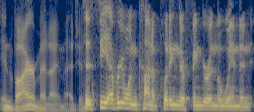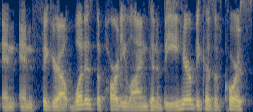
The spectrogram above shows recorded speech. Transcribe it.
environment, I imagine. to see everyone kind of putting their finger in the wind and, and, and figure out what is the party line going to be here because of course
